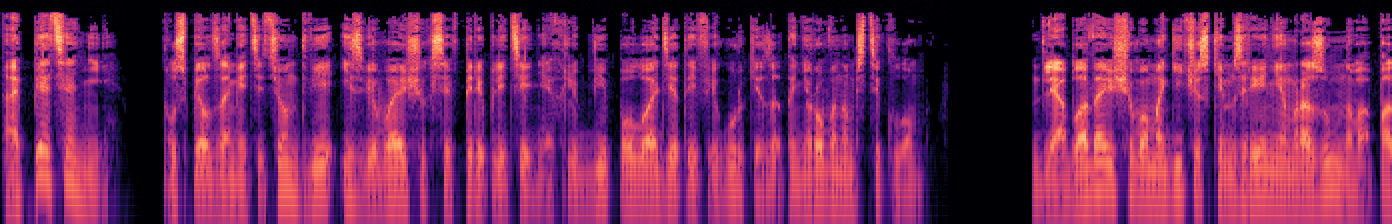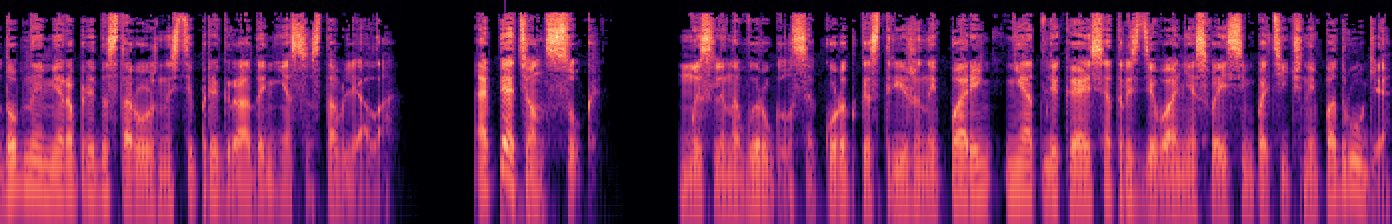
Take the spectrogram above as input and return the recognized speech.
«Опять они!» — успел заметить он две извивающихся в переплетениях любви полуодетые фигурки за тонированным стеклом. Для обладающего магическим зрением разумного подобная мера предосторожности преграды не составляла. «Опять он, сук!» Мысленно выругался коротко стриженный парень, не отвлекаясь от раздевания своей симпатичной подруги,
